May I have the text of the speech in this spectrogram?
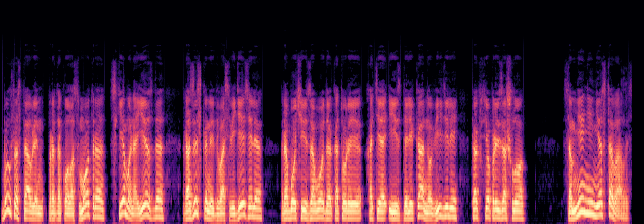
Был составлен протокол осмотра, схема наезда, разысканы два свидетеля, рабочие завода, которые, хотя и издалека, но видели, как все произошло. Сомнений не оставалось.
